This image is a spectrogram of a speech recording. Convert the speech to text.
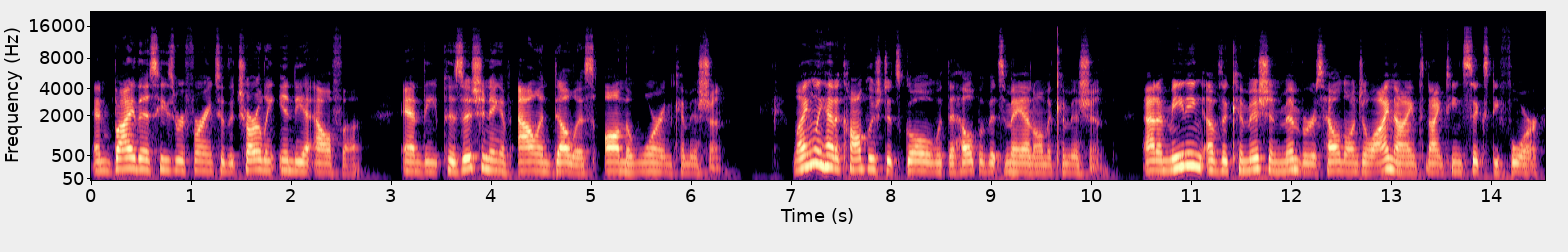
And by this, he's referring to the Charlie India Alpha and the positioning of Allen Dulles on the Warren Commission. Langley had accomplished its goal with the help of its man on the commission. At a meeting of the commission members held on July 9, 1964,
